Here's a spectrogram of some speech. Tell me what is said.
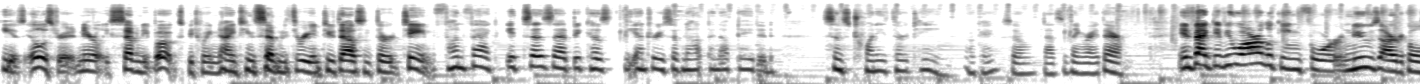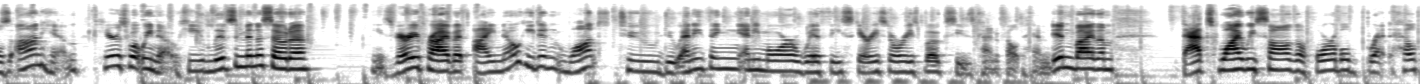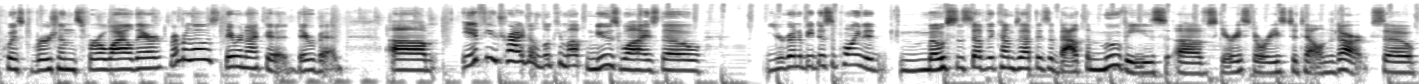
he has illustrated nearly 70 books between 1973 and 2013. Fun fact, it says that because the entries have not been updated since 2013. Okay, so that's the thing right there. In fact, if you are looking for news articles on him, here's what we know. He lives in Minnesota. He's very private. I know he didn't want to do anything anymore with the Scary Stories books. He's kind of felt hemmed in by them. That's why we saw the horrible Brett Helquist versions for a while there. Remember those? They were not good. They were bad. Um, if you try to look him up news wise, though, you're going to be disappointed. Most of the stuff that comes up is about the movies of scary stories to tell in the dark. So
